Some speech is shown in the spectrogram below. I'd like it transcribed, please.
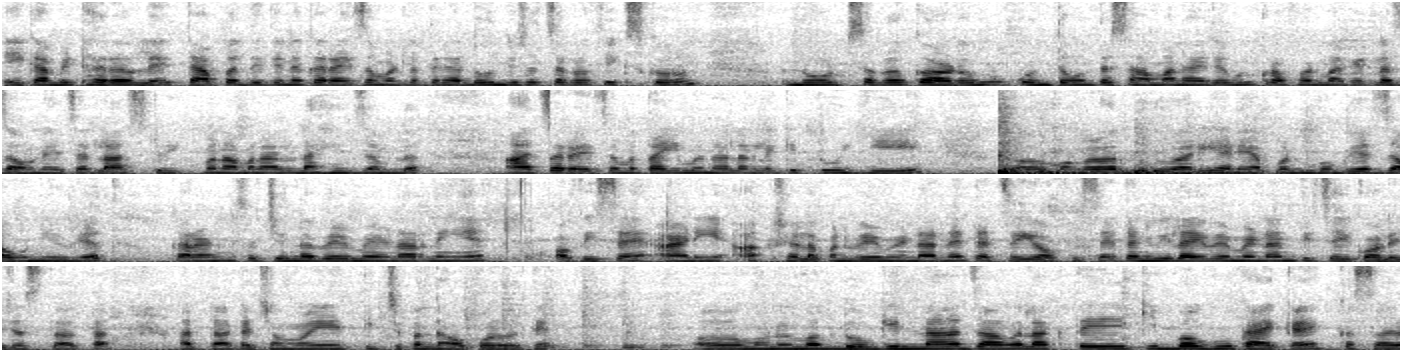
एक आम्ही ठरवलंय. त्या पद्धतीनं करायचं म्हटलं तर ह्या दोन दिवसात सगळं फिक्स करून नोट सगळं काढून कोणतं कोणतं सामान आहे ते म्हणून क्रॉफर्ड मार्केटला जाऊन यायचं. लास्ट वीक पण आम्हाला नाही जमलं. आज करायचं. मग ताई म्हणायला लागल्या की तू ये मंगळवार बुधवारी आणि आपण बघूयात जाऊन येऊयात. कारण सचिनला वेळ मिळणार नाही आहे ऑफिस आहे आणि अक्षयला पण वेळ मिळणार नाही. त्याचंही ऑफिस आहे. तन्वीलाही वेळ मिळणार आणि तिचंही कॉलेज असतं आता. आता त्याच्यामुळे तिची पण धावपळ होते. म्हणून मग दोघींना जावं लागते की बघू काय काय कसं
